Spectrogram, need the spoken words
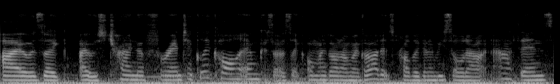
I was like, I was trying to frantically call him because I was like, oh my god, oh my god, it's probably gonna be sold out in Athens.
